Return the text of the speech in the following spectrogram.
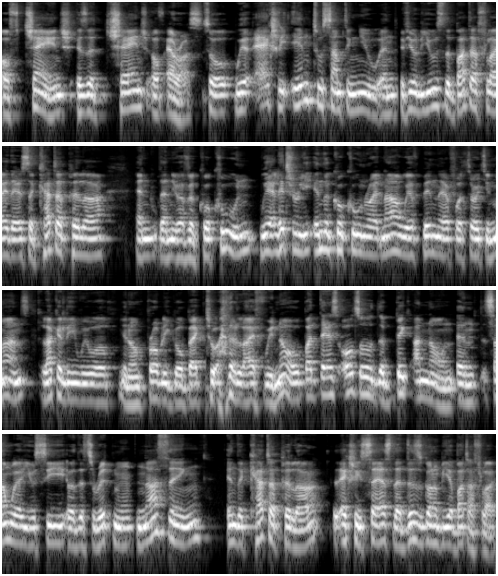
of change, is a change of errors. So we're actually into something new. And if you use the butterfly, there's a caterpillar and then you have a cocoon. We are literally in the cocoon right now. We have been there for 13 months. Luckily, we will, you know, probably go back to other life we know, but there's also the big unknown. And somewhere you see uh, that's written, nothing in the caterpillar it actually says that this is going to be a butterfly.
